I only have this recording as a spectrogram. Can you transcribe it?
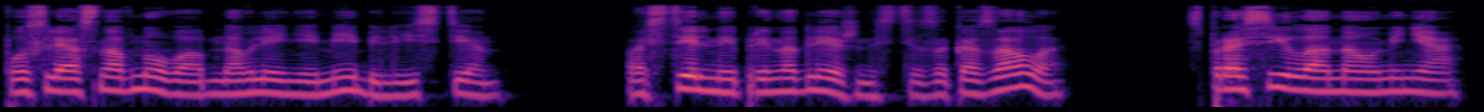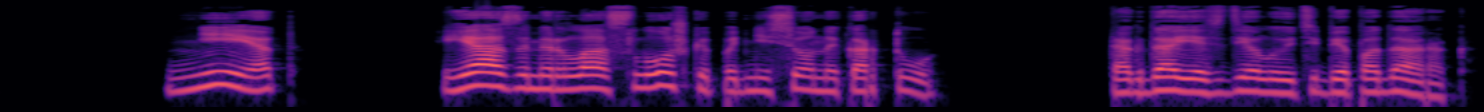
после основного обновления мебели и стен. Постельные принадлежности заказала? Спросила она у меня. Нет. Я замерла с ложкой, поднесенной к рту. Тогда я сделаю тебе подарок.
